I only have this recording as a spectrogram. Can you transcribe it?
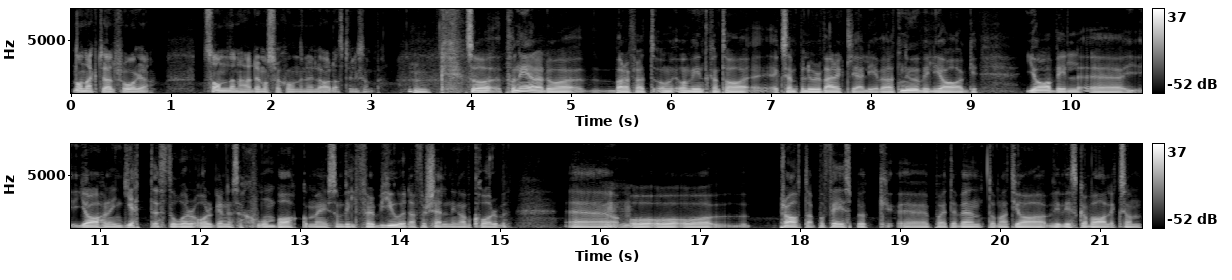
Någon aktuell fråga. Som den här demonstrationen i lördags till exempel. Mm. Så ponera då, bara för att om, om, vi inte kan ta exempel ur verkliga livet, att nu vill jag jag, vill, eh, jag har en jättestor organisation bakom mig som vill förbjuda försäljning av korv. Eh, mm. och, och, och pratar på Facebook eh, på ett event om att jag, vi, vi ska vara liksom,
